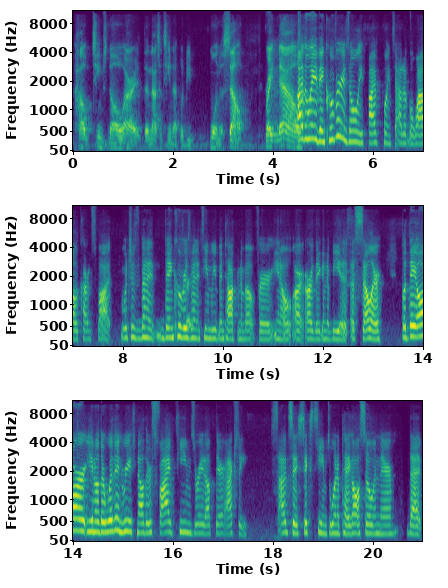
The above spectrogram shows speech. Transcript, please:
how teams know. All right, then that's a team that would be willing to sell. Right now, By the way, Vancouver is only five points out of a wild card spot, which has been a Vancouver's been a team we've been talking about for, you know, are, are they going to be a, a seller? But they are, you know, they're within reach. Now there's five teams right up there. Actually, I'd say six teams, Winnipeg also in there that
